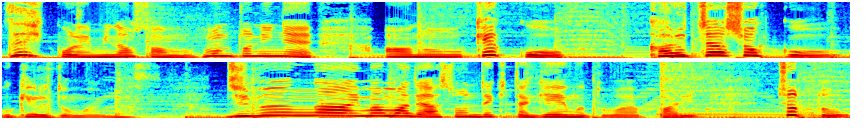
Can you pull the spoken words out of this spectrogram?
ぜひこれ皆さんも本当にねあの結構カルチャーショックを受けると思います。自分が今まで遊んできたゲームとはやっぱりちょっと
